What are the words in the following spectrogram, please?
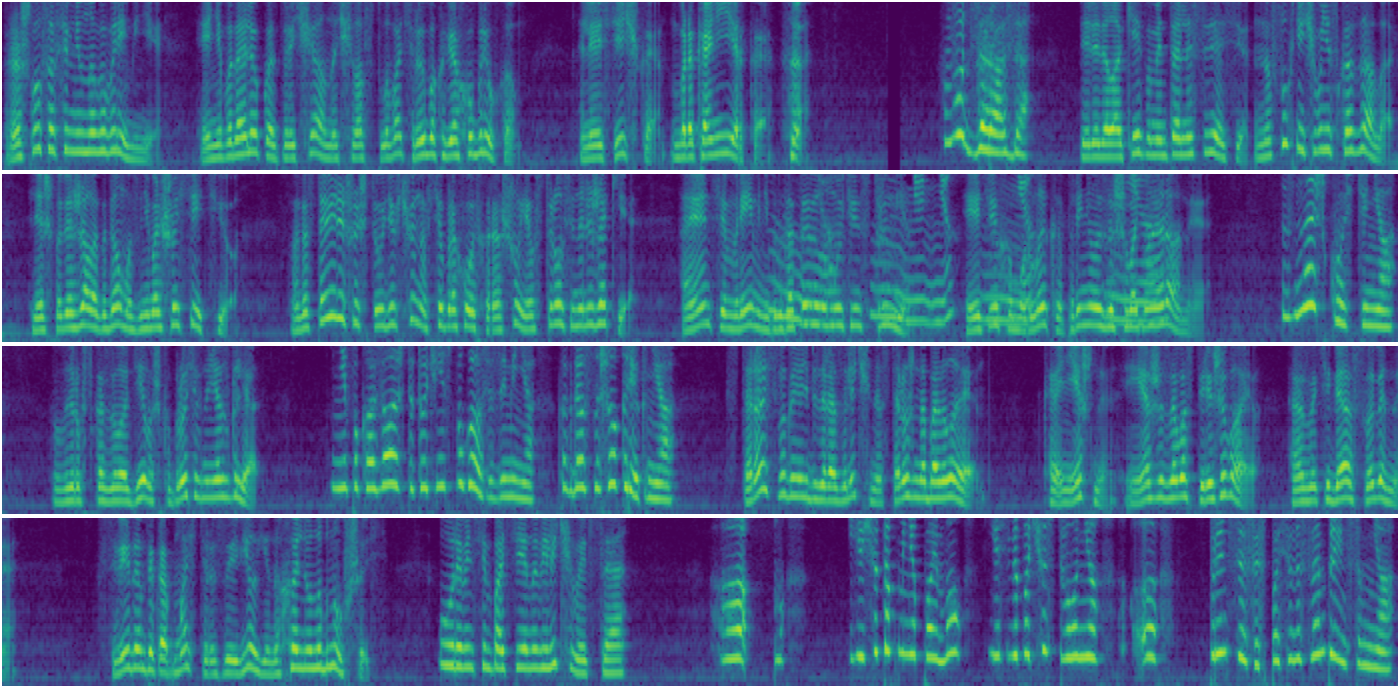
Прошло совсем немного времени, и неподалеку от причала начала всплывать рыба кверху брюхом. Лисичка, браконьерка, ха! «Вот зараза!» Передала Кейт по ментальной связи, но вслух ничего не сказала, лишь побежала к дому за небольшой сетью. Удостоверившись, что у девчонок все проходит хорошо, я устроился на лежаке, а Энн тем временем подготовила мультиинструмент не, не, и тихо не. мурлыка принялась зашивать мои раны. «Знаешь, Костюня, Вдруг сказала девушка, бросив на меня взгляд. мне показалось, что ты очень испугался за меня, когда услышал крик «ня». Стараясь выглядеть безразлично, осторожно добавила Энн. «Конечно, я же за вас переживаю, а за тебя особенно». С видом пикап-мастера заявил я, нахально улыбнувшись. Уровень симпатии увеличивается. А, еще так меня поймал, я себя почувствовала ня... а, принцессой, спасенной своим принцем, ня.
